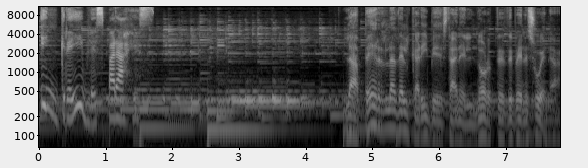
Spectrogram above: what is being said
Increíbles parajes. La perla del Caribe está en el norte de Venezuela.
